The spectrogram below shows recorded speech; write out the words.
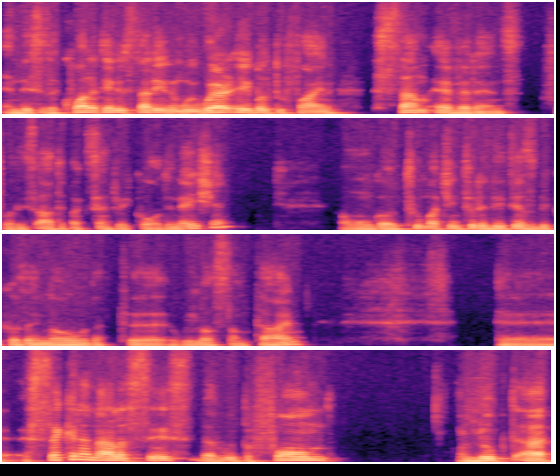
And this is a qualitative study, and we were able to find some evidence for this artifact-centric coordination. I won't go too much into the details because I know that uh, we lost some time. Uh, a second analysis that we performed looked at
